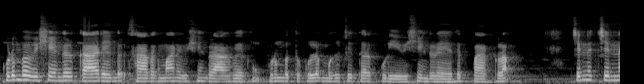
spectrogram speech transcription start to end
குடும்ப விஷயங்கள் காரியங்கள் சாதகமான விஷயங்களாகவே இருக்கும். குடும்பத்துக்குள்ளே மகிழ்ச்சி தரக்கூடிய விஷயங்களை எதிர்பார்க்கலாம். சின்ன சின்ன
